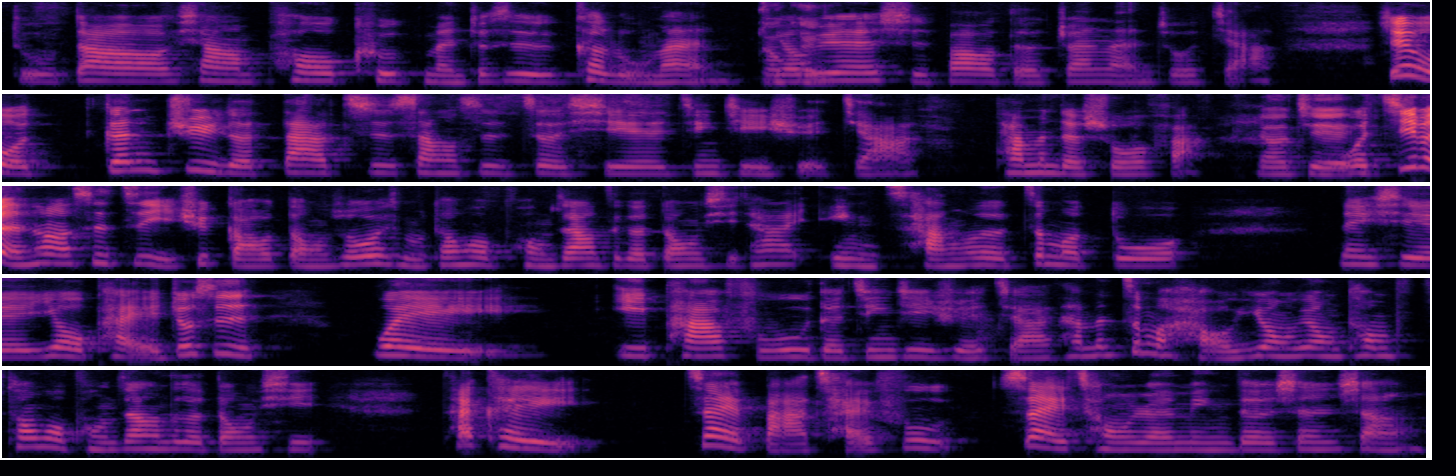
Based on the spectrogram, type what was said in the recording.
读到像 Paul Krugman，就是克鲁曼，纽约时报的专栏作家所以我根据的大致上是这些经济学家他们的说法。了解，我基本上是自己去搞懂，说为什么通货膨胀这个东西，它隐藏了这么多那些右派，也就是为一趴服务的经济学家，他们这么好用，用通通货膨胀这个东西，它可以再把财富再从人民的身上。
